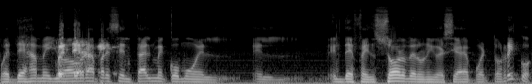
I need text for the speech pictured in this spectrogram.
pues déjame yo ahora presentarme como el, el el defensor de la Universidad de Puerto Rico.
